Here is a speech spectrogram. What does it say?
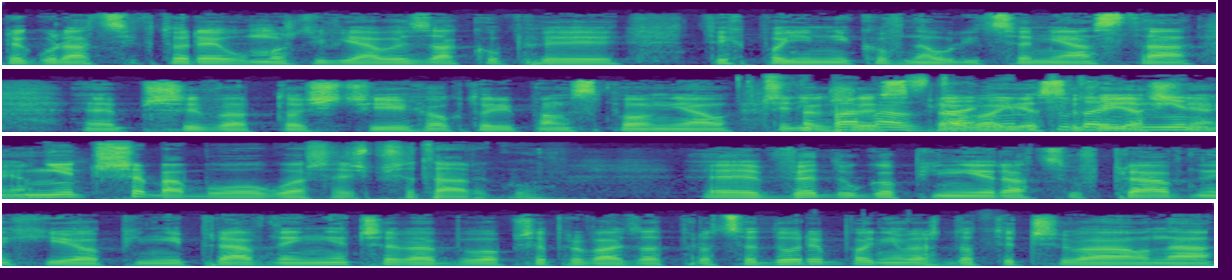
regulacji, które umożliwiały zakup tych pojemników na ulicę miasta e, przy wartości, o której pan wspomniał. Czyli Także sprawa jest tutaj nie, nie trzeba było ogłaszać przetargu? E, Według opinii radców prawnych i opinii prawnej nie trzeba było przeprowadzać procedury, ponieważ dotyczyła ona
